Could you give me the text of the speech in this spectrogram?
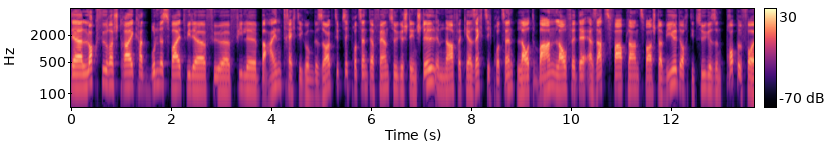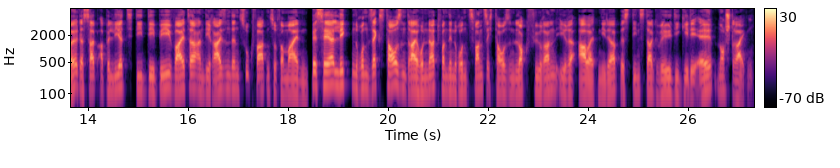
der Lokführerstreik hat bundesweit wieder für viele Beeinträchtigungen gesorgt. 70 Prozent der Fernzüge stehen still, im Nahverkehr 60 Prozent. Laut Bahn laufe der Ersatzfahrplan zwar stabil, doch die Züge sind proppevoll. Deshalb appelliert die DB weiter an die Reisenden, Zugfahrten zu vermeiden. Bisher legten rund 6.300 von den rund 20.000 Lokführern ihre Arbeit nieder. Bis Dienstag will die GDL noch streiken.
